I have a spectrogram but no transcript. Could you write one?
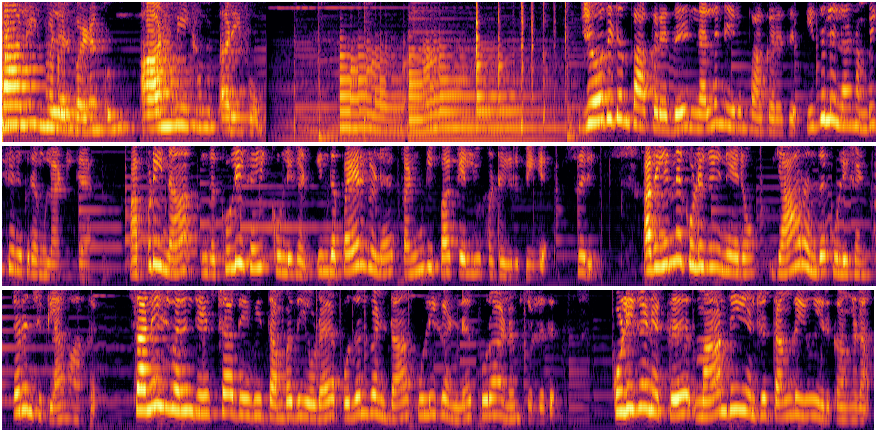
மாலை மலர் வழங்கும் ஆன்மீகம் அறிவோம். ஜோதிடம் பார்க்கறது நல்ல நேரம் பாக்குறது இதுல எல்லாம் நம்பிக்கை இருக்கிறவங்களா நீங்க? அப்படின்னா இந்த குளிகை குளிகள் இந்த பெயர்களை கண்டிப்பா கேள்விப்பட்டு இருப்பீங்க. சரி அது என்ன குளிகை நேரம்? யார் அந்த குளிகன்? தெரிஞ்சுக்கலாம் வாங்க. சனீஸ்வரன் ஜேஷ்டா தேவி தம்பதியோட புதல்வன் தான் குளிகன்னு புராணம் சொல்லுது. குளிகனுக்கு மாந்தி என்ற தங்கையும் இருக்காங்களாம்.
